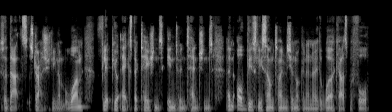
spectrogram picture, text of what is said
So that's strategy number one. Flip your expectations into intentions. And obviously, sometimes you're not going to know the workouts before,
